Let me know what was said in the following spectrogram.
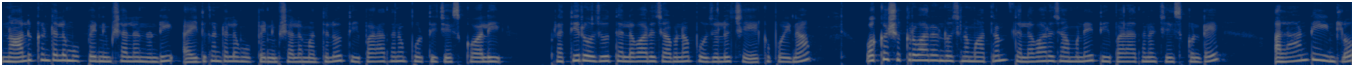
నాలుగు గంటల ముప్పై నిమిషాల నుండి ఐదు గంటల ముప్పై నిమిషాల మధ్యలో దీపారాధన పూర్తి చేసుకోవాలి. ప్రతిరోజు తెల్లవారుజామున పూజలు చేయకపోయినా ఒక్క శుక్రవారం రోజున మాత్రం తెల్లవారుజామునే దీపారాధన చేసుకుంటే అలాంటి ఇంట్లో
